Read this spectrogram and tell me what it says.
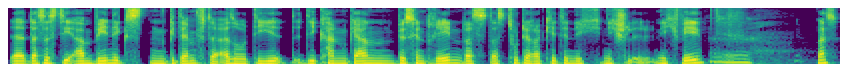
äh, äh, das ist die am wenigsten gedämpfte. Also die die kann gern ein bisschen drehen, das das tut der Rakete nicht nicht nicht weh. Was?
